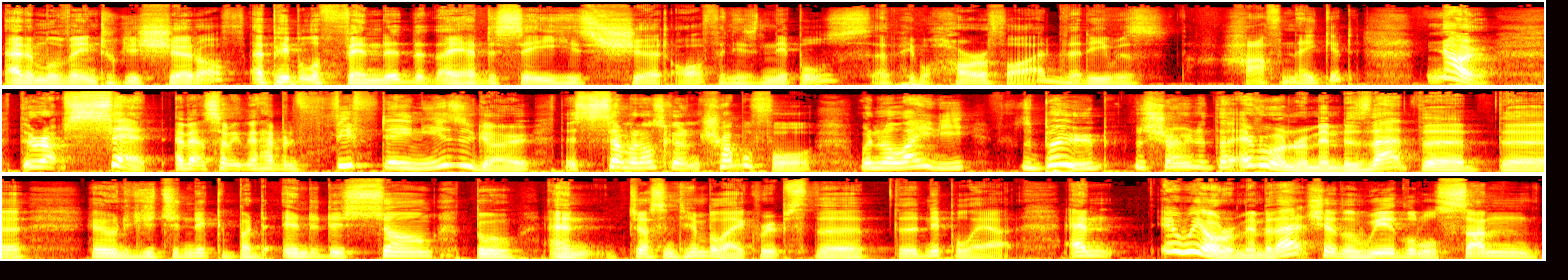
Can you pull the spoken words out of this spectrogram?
Adam Levine took his shirt off? Are people offended that they had to see his shirt off and his nipples? Are people horrified that he was half naked? No, they're upset about something that happened 15 years ago that someone else got in trouble for when a lady's boob was shown at the. Everyone remembers that the the I want to get your naked by the end of this song, boom, and Justin Timberlake rips the the nipple out, and yeah, we all remember that. She had the weird little sun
